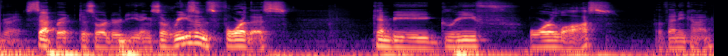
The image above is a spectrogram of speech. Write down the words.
Right. separate disordered eating. So reasons for this can be grief or loss of any kind,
